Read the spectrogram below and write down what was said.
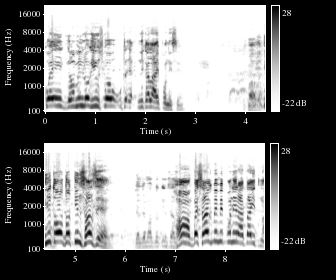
कोई ग्रामीण लोग ही उसको उठ निकाला है पानी से। ये तो दो तीन साल से है। जल जमाव दो तीन साल हाँ बैसाख में भी पानी रहता है इतना।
